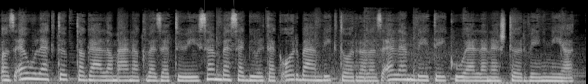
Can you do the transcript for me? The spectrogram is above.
az EU legtöbb tagállamának vezetői szembeszegültek Orbán Viktorral az LMBTQ ellenes törvény miatt,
